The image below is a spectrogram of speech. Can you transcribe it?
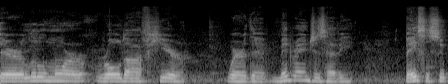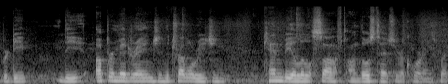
they're a little more rolled off here where the mid range is heavy, bass is super deep, the upper mid range and the treble region can be a little soft on those types of recordings, but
